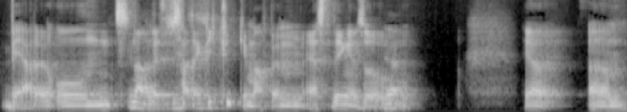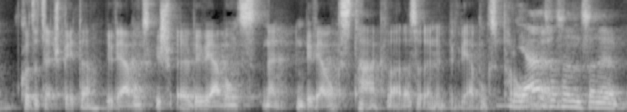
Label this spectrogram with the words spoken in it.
wäre. Und Genau, das es hat eigentlich Klick gemacht beim ersten Ding. Also, Ja. ja, ähm, kurze Zeit später, Bewerbungsges äh, Bewerbungs, nein, ein Bewerbungstag war das oder eine Bewerbungsprobe. ja, es war so, ein- so eine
